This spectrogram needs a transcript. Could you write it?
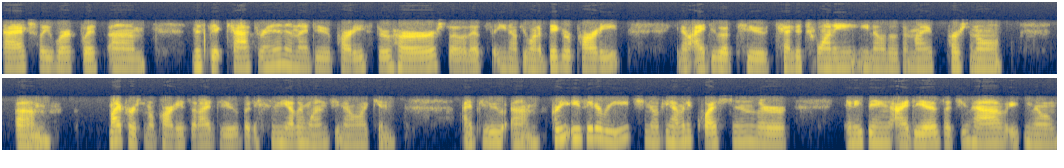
I actually work with um, Mystic Catherine, and I do parties through her. So that's you know if you want a bigger party, you know I do up to ten to twenty. You know those are my personal um my personal parties that I do, but in the other ones, you know, I can I do um pretty easy to reach. You know, if you have any questions or anything ideas that you have, you know,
